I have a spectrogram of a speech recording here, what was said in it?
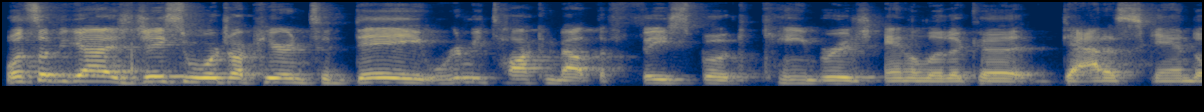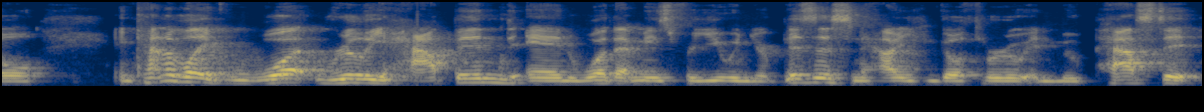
What's up you guys? Jason Wardrop here and today we're gonna be talking about the Facebook Cambridge Analytica data scandal and kind of like what really happened and what that means for you and your business and how you can go through and move past it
